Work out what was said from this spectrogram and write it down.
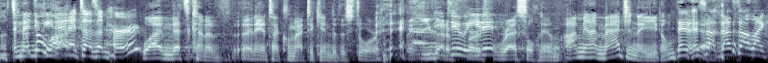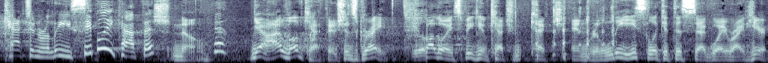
And then you eat it, and it doesn't hurt. Well, I mean, that's kind of an anticlimactic end to the story. But you got to do eat first it? wrestle him. I mean, I imagine they eat them. That- That's, not, that's not like catch and release. People eat catfish. No. Yeah. I love catfish. It's great. By the way, speaking of catch, catch and release, look at this segue right here.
